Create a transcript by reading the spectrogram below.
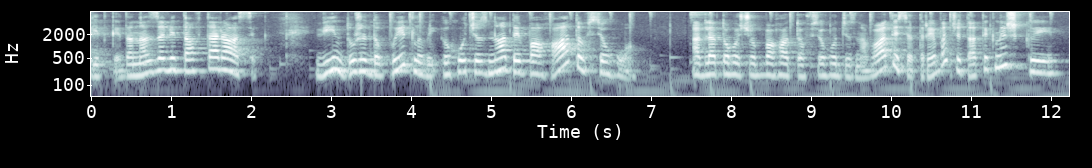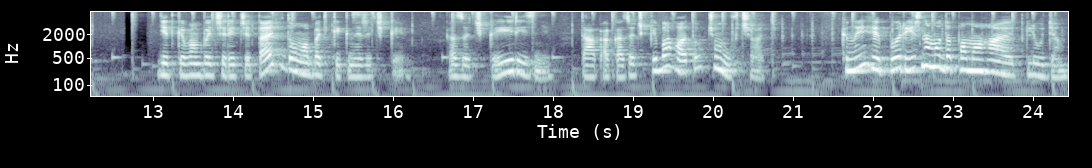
дітки! До нас завітав Тарасик. Він дуже допитливий і хоче знати багато всього. А для того, щоб багато всього дізнаватися, треба читати книжки. Дітки вам ввечері читають вдома батьки книжечки, казочки різні. Так, а казочки багато чому вчать. Книги по-різному допомагають людям.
